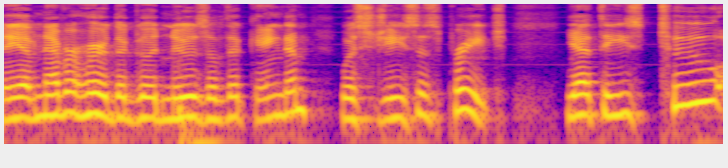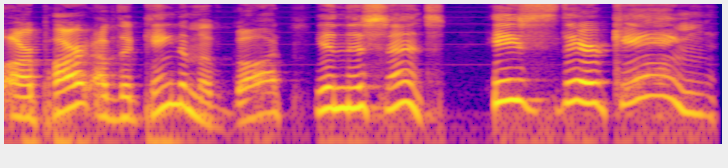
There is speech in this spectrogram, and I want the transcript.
they have never heard the good news of the kingdom which Jesus preached. Yet these too are part of the kingdom of God in this sense. He's their king,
